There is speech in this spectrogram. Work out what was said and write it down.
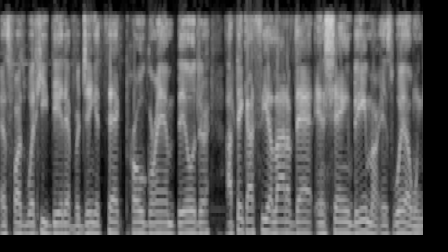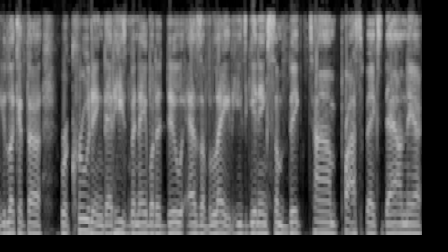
as far as what he did at Virginia Tech, program builder. I think I see a lot of that in Shane Beamer as well. When you look at the recruiting that he's been able to do as of late, he's getting some big time prospects down there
